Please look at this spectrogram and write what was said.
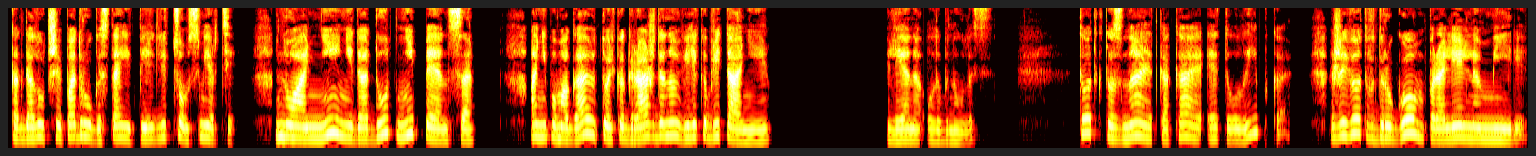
когда лучшая подруга стоит перед лицом смерти, но они не дадут ни пенса. Они помогают только гражданам Великобритании. Лена улыбнулась. Тот, кто знает, какая это улыбка, живет в другом параллельном мире.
